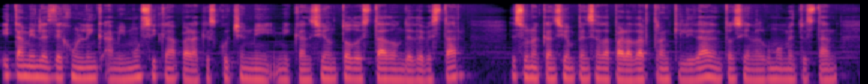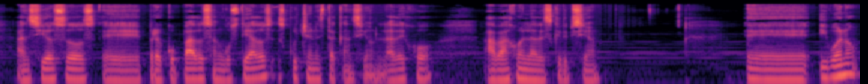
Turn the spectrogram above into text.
Y también les dejo un link a mi música para que escuchen mi, canción Todo está donde debe estar. Es una canción pensada para dar tranquilidad, entonces si en algún momento están ansiosos, eh, preocupados, angustiados, escuchen esta canción. La dejo abajo en la descripción. Eh, y bueno,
